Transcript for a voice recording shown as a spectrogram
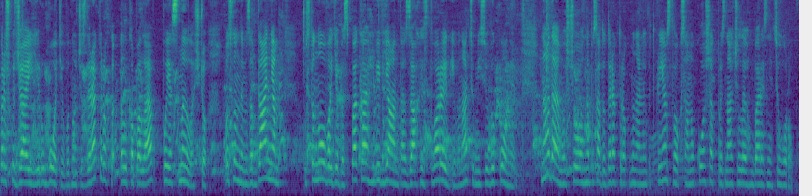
перешкоджає її роботі. Водночас директор ЛКП «Лев» пояснила, що основним завданням Установа є безпека львів'ян та захист тварин, і вона цю місію виконує. Нагадаємо, що на посаду директора комунального підприємства Оксану Кошак призначили в березні цього року.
